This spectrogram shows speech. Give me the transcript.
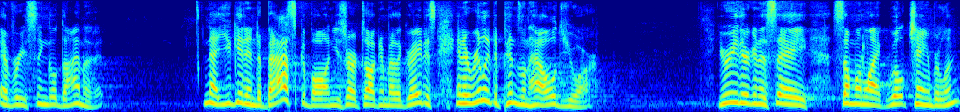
every single dime of it. Now, you get into basketball and you start talking about the greatest, and it really depends on how old you are. You're either going to say someone like Wilt Chamberlain,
